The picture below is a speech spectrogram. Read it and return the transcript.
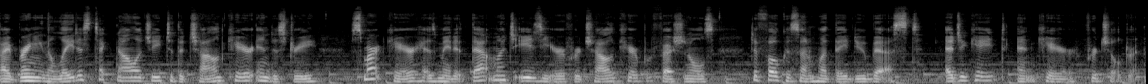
By bringing the latest technology to the child care industry, SmartCare has made it that much easier for child care professionals to focus on what they do best educate and care for children.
